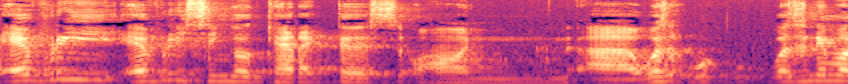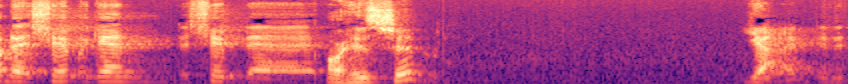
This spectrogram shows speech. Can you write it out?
every every single characters on uh was what's the name of that ship again? The ship that Or his ship? Yeah. it-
